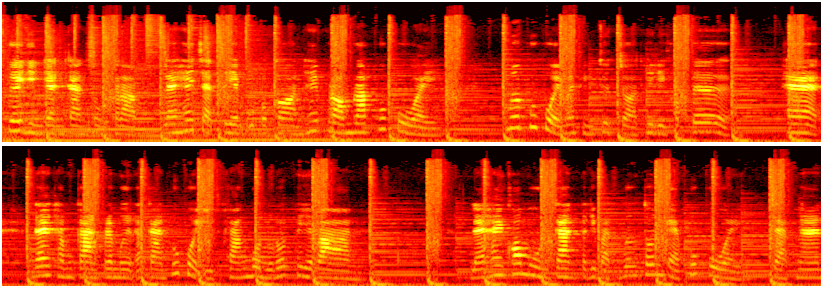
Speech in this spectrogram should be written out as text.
เพื่อยืนยันการส่งกลับ และให้จัดเตรียมอุปกรณ์ให้พร้อมรับผู้ป่วย เมื่อผู้ป่วยมาถึงจุดจอดเฮลิคอปเตอร์ แพทย์ได้ทำการประเมินอาการผู้ป่วยอีกครั้งบนรถพยาบาล และให้ข้อมูลการปฏิบัติเบื้องต้นแก่ผู้ป่วย จากนั้น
